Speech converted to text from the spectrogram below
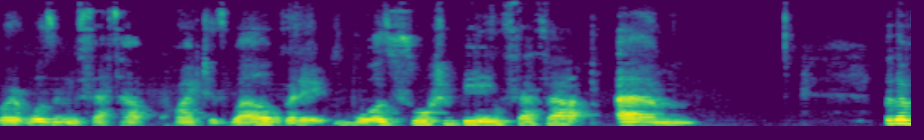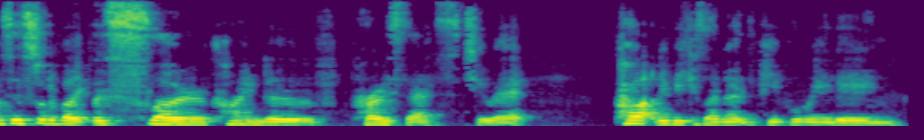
where it wasn't set up quite as well, but it was sort of being set up. Um, but there was this sort of like this slow kind of process to it, partly because I know the people reading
